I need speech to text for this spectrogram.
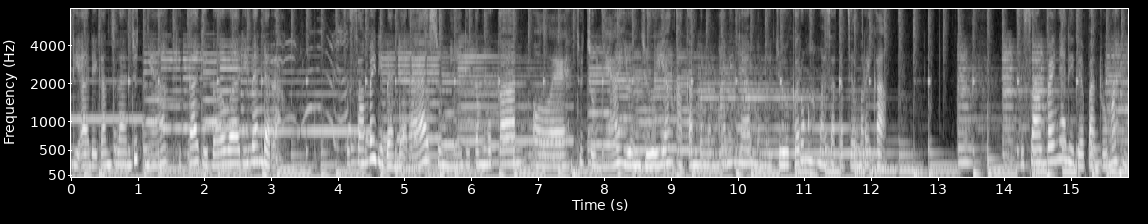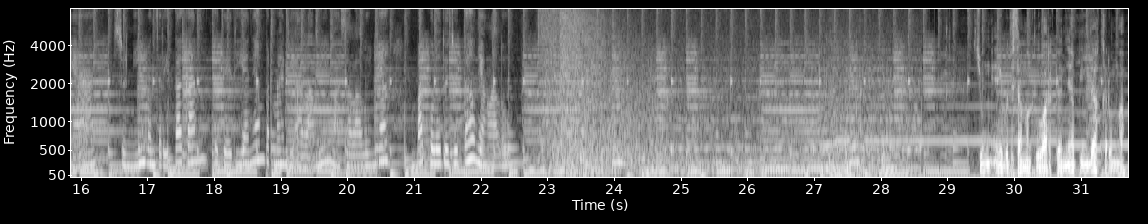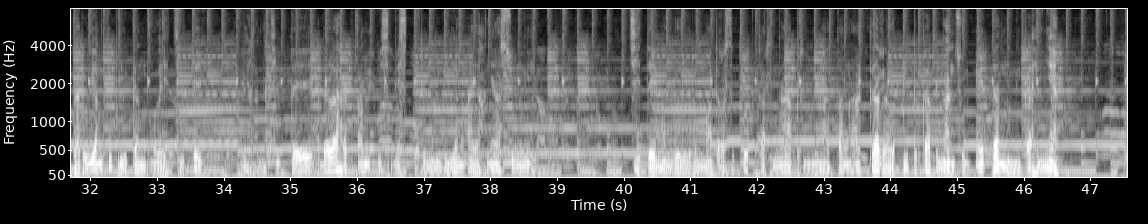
Di adegan selanjutnya, kita dibawa di bandara. Sesampai di bandara, Sunyi ditemukan oleh cucunya Yunju yang akan menemaninya menuju ke rumah masa kecil mereka. Sesampainya di depan rumahnya, Sunyi menceritakan kejadian yang pernah dialami masa lalunya 47 tahun yang lalu. Sung E bersama keluarganya pindah ke rumah baru yang dibelikan oleh Jite ayahnya Cite adalah rekan bisnis dari mendiang ayahnya Sungi. Cite membeli rumah tersebut karena berniatan agar lebih dekat dengan Sung E dan menikahinya.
